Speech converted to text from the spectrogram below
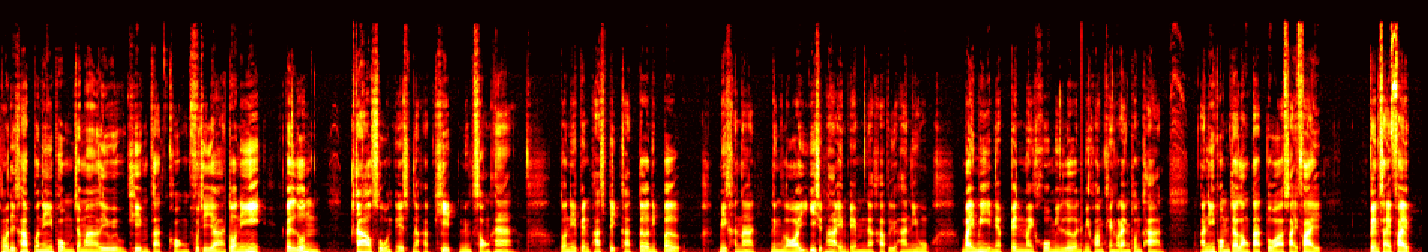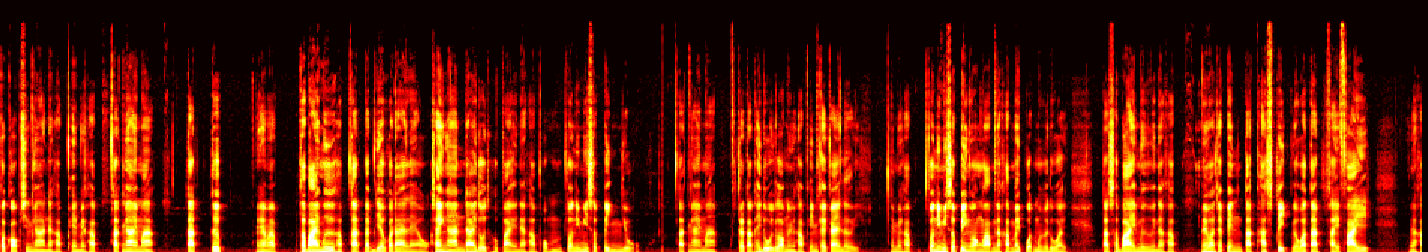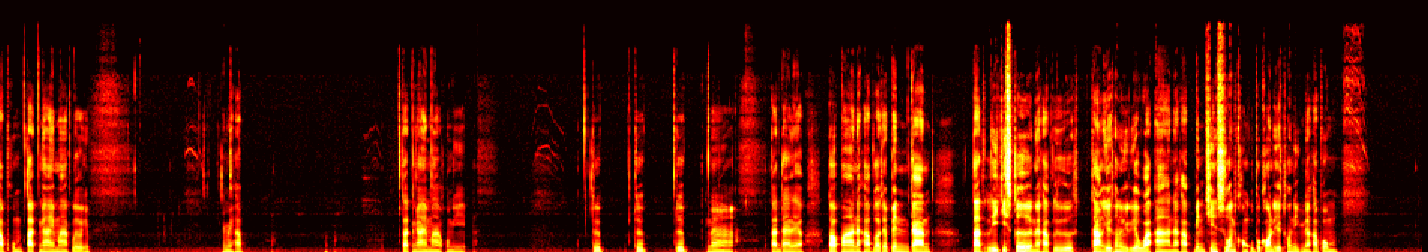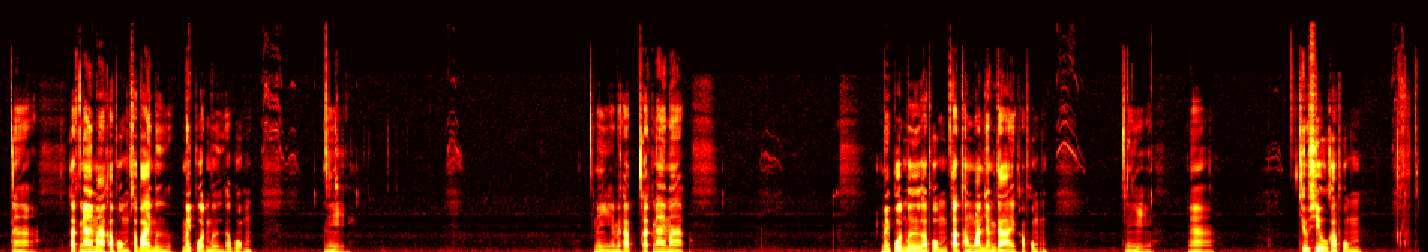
สวัสดีครับ วันนี้ผมจะมารีวิวครีมตัดของ Fujiya ตัวนี้เป็นรุ่น 90S นะครับขีด125 ตัวนี้เป็นพลาสติกคัตเตอร์นิปเปอร์มีขนาด 125 mm นะครับ หรือ 5 นิ้ว ใบมีดเนี่ยเป็นไมโครมิลเลอร์มีความแข็งแรงทนทาน อันนี้ผมจะลองตัดตัวสายไฟ เป็นสายไฟประกอบชิ้นงานนะครับ เห็นไหมครับ ตัดง่ายมาก ตัดตึ๊บนะครับสบายมือครับ ตัดแป๊บเดียวก็ได้แล้ว ใช้งานได้โดยทั่วไปนะครับผมตัวนี้มีสปริงอยู่ ตัดง่ายมาก จะตัดให้ดูอีกรอบนึงครับ เห็นใกล้ ๆ เลยเห็นไหมครับ ตัวนี้มีสปริงรองรับนะครับ ไม่ปวดมือด้วย ตัดสบายมือนะครับ ไม่ว่าจะเป็นตัดพลาสติก หรือว่าตัดสายไฟนะครับ ผมตัดง่ายมากเลยเห็นไหมครับ ตัดง่ายมากตรงนี้ตึ๊บตึ๊บตึ๊บน่าตัดได้แล้ว ต่อมานะครับ เราจะเป็นการตัดรีจิสเตอร์นะครับ หรือทางอิเล็กทรอนิกส์เรียกว่า R นะครับ เป็นชิ้นส่วนของอุปกรณ์อิเล็กทรอนิกส์นะครับผม อ่า ตัดง่ายมากครับผมสบายมือไม่ปวดมือครับผม นี่ นี่เห็นไหมครับ ตัดง่ายมาก ไม่ปวดมือครับผม ตัดทั้งวันยังได้ครับผม นี่ อ่า ชิวๆครับผม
